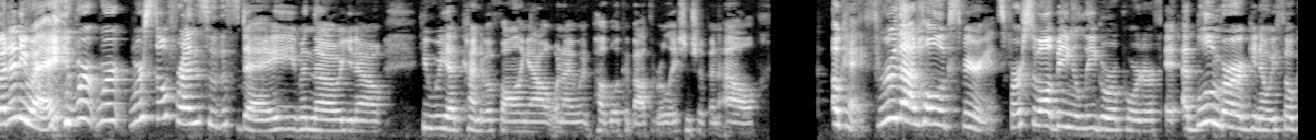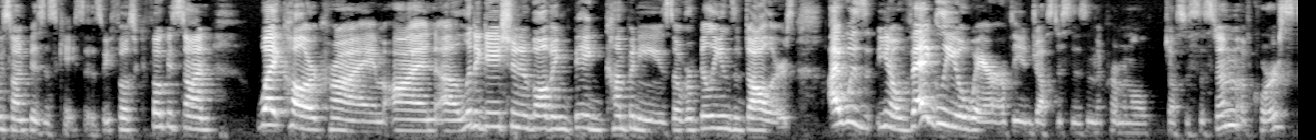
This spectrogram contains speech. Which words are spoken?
but anyway, we're, we're, we're still friends to this day, even though, you know, he, we had kind of a falling out when I went public about the relationship in Elle okay, through that whole experience, first of all, being a legal reporter at Bloomberg, you know, we focused on business cases. We fo- focused on white collar crime, on uh, litigation involving big companies over billions of dollars. I was, you know, vaguely aware of the injustices in the criminal justice system, of course,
